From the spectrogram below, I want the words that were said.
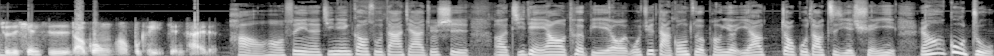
就是限制劳工哦，不可以兼差的。好哦，所以呢，今天告诉大家就是呃几点要特别哦，我觉得打工族的朋友也要照顾到自己的权益，然后雇主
